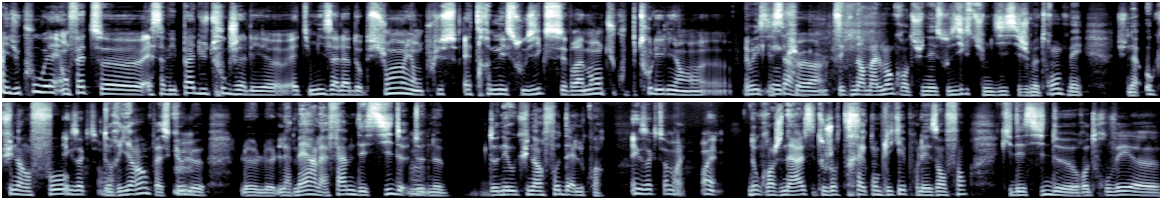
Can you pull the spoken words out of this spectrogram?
Et du coup, ouais, en fait, euh, elle savait pas du tout que j'allais euh, être mise à l'adoption. Et en plus, être née sous X, c'est vraiment, tu coupes tous les liens. euh, Oui, c'est ça. euh, C'est que normalement, quand tu nais sous X, tu me dis si je me trompe, mais tu n'as aucune info exactement. de rien parce que Mm. le, le- le- la mère, la femme décide de Mm. ne donner aucune info d'elle, quoi. Exactement. Ouais. Ouais. Donc en général, c'est toujours très compliqué pour les enfants qui décident de retrouver euh,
